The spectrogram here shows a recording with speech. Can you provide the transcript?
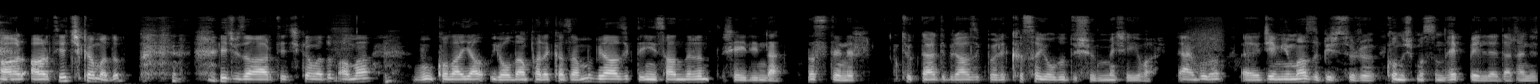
Ar- artıya çıkamadım. Hiçbir zaman artıya çıkamadım ama bu kolay yol- yoldan para kazanma birazcık da insanların şeyliğinden. Nasıl denir? Türklerde birazcık böyle kısa yolu düşünme şeyi var. Yani bunu e, Cem Yılmaz da bir sürü konuşmasında hep belli eder. Hani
